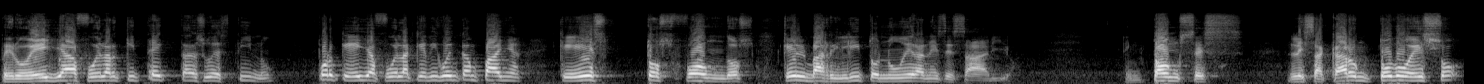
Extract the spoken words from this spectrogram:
Pero ella fue la arquitecta de su destino, porque ella fue la que dijo en campaña que estos fondos, que el barrilito no era necesario. Entonces, le sacaron todo eso,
